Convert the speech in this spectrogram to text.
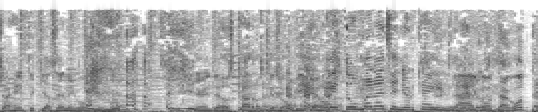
Mucha gente que hace negocios, ¿no? que vende dos carros que son viejos. Que tumban al señor caído. El gota a gota.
